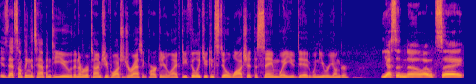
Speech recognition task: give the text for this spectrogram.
is that something that's happened to you? The number of times you've watched Jurassic Park in your life, do you feel like you can still watch it the same way you did when you were younger? Yes and no. I would say.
